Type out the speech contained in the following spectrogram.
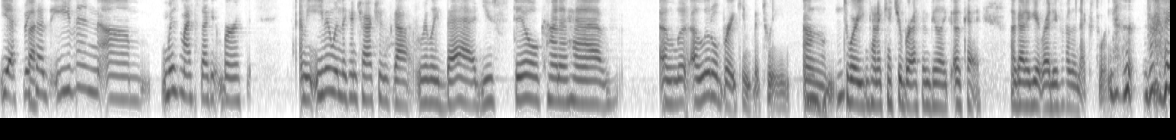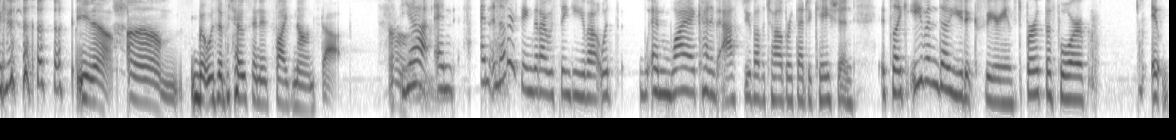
Yes, because but. even um, with my second birth, I mean, even when the contractions got really bad, you still kind of have a, li- a little break in between um, mm-hmm. to where you can kind of catch your breath and be like, okay, I got to get ready for the next one. right. you know, um, but with the Pitocin, it's like nonstop. Um, yeah. And, and another thing that I was thinking about with and why I kind of asked you about the childbirth education, it's like even though you'd experienced birth before, it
